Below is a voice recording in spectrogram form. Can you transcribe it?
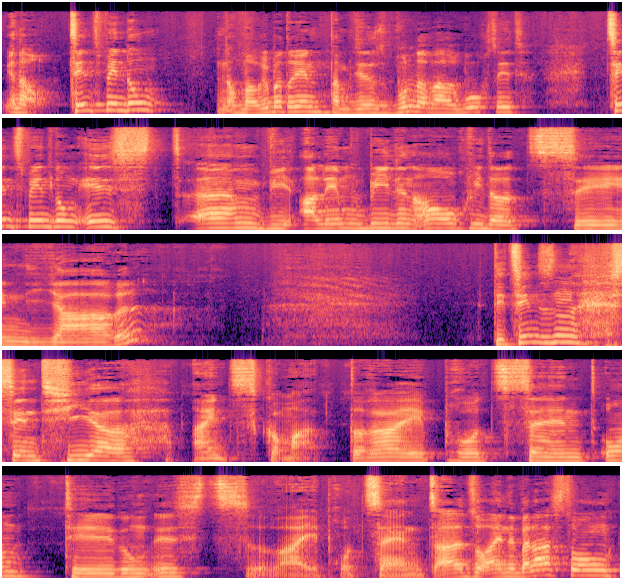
genau. Zinsbindung nochmal rüberdrehen, damit ihr das wunderbare Buch seht. Zinsbindung ist, ähm, wie alle Immobilien auch, wieder 10 Jahre. Die Zinsen sind hier 1,3% und Tilgung ist 2%. Also eine Belastung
